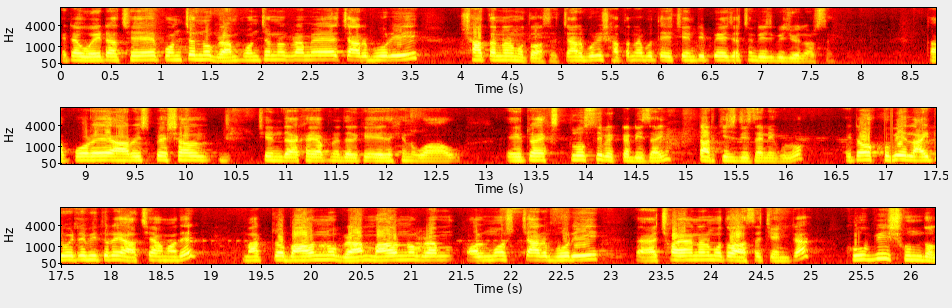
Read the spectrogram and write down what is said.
এটা ওয়েট আছে পঞ্চান্ন গ্রাম, পঞ্চান্ন গ্রামে চার ভরি সাতান্নার মতো আছে। চার ভরি সাতান্নার মতো এই চেনটি পেয়ে যাচ্ছেন রিজবি জুয়েলার্সে তারপরে আরও স্পেশাল চেন দেখাই আপনাদেরকে, এই দেখেন ওয়াও এটা এক্সক্লুসিভ একটা ডিজাইন টার্কিশ ডিজাইন এগুলো। এটাও খুবই লাইট ওয়েটের ভিতরে আছে আমাদের। মাত্র বাউন্ন গ্রাম বাউন্ন গ্রাম অলমোস্ট চার ভরি ছয় আনার মতো আছে চেনটা খুবই সুন্দর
